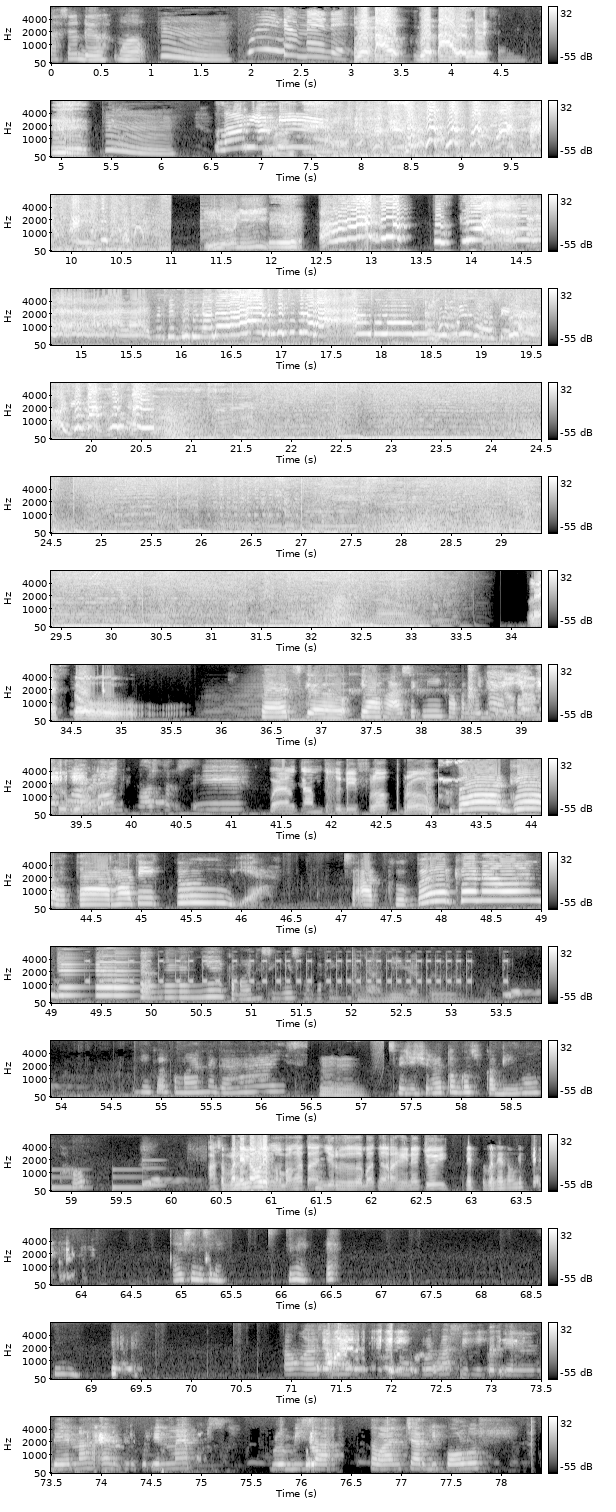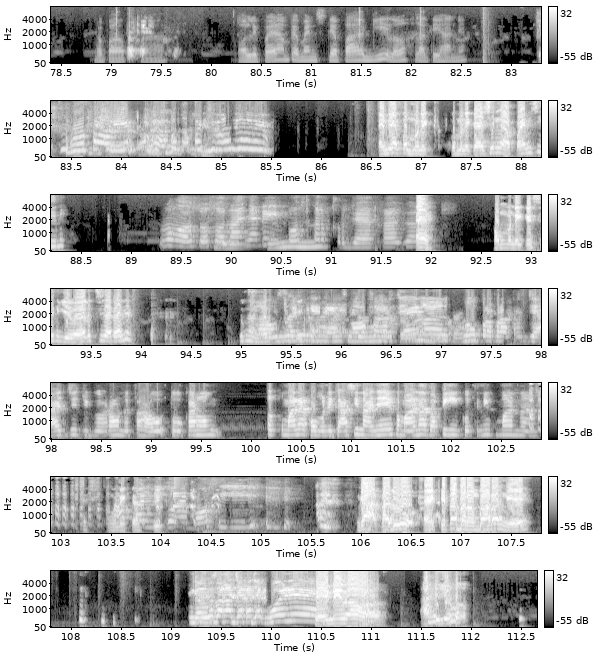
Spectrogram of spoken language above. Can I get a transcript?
tasnya udah mau Hmm. Gua tahu, gua tahu nih. Hmm. lari Run. Let's go. let's go ya nggak asik nih kapan gue jadi Welcome to the vlog. Poster sih. Welcome to the vlog, bro. bergetar hatiku ya saat ku berkenalan dengannya ke mana sih gue sebenarnya nyanyi gak tuh ini gue ke mana guys Hmm. sejujurnya tuh gue suka bingung tau Asli, Temenin dong, Lip. banget anjir susah banget ngarahinnya cuy. Lip, temenin dong, Lip. Ayo sini sini sini eh sini Tahu nggak sih? Gue masih ngikutin Dena, eh ngikutin Maps. Belum bisa selancar di Polus. gak apa-apa Olip aja sampai main setiap pagi loh latihannya gue gabut apa gimana Lip? Eh, ini komunik communication ngapain sih ini? Lu nggak usah nanya deh, imposter kerja kagak. Eh. Communication gimana sih caranya? Lu nggak Nggak ngerti. usah nggak ngerjain lo, lo pura-pura kerja aja juga orang udah tahu tuh kan lo lo ke mana komunikasi nanya ya ke mana tapi ngikutinnya ke mana Kan Komunikasi. itu emosi. Enggak, tadi dulu. Eh, kita bareng-bareng ya. nggak usah ngajak-ngajak gue deh Sini lo. Ayo,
